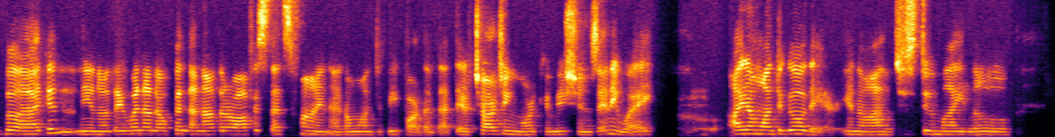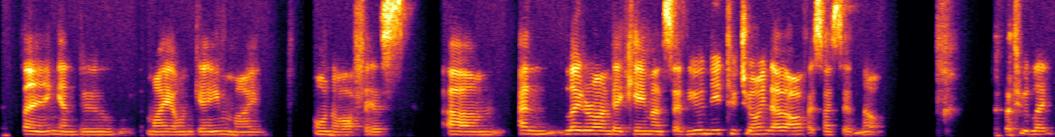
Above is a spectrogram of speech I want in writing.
But I didn't, you know, they went and opened another office. That's fine. I don't want to be part of that. They're charging more commissions anyway. I don't want to go there. You know, I'll just do my little thing and do my own game, my own office. Um, and later on, they came and said, You need to join that office. I said, No, too late.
